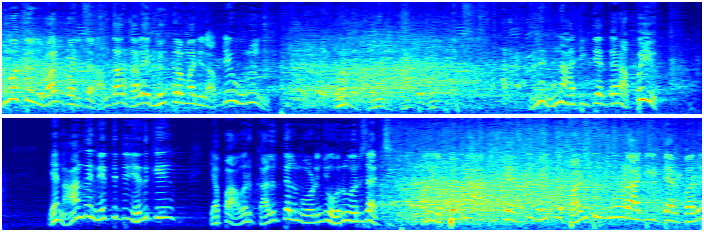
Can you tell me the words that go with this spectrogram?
இருபத்தஞ்சு பாட்டு பாடித்தார் அந்த ஆள் தலையை நிறுத்துற மாதிரி இல்லை. அப்படியே உருளுங்க. என்ன என்ன ஆட்டிக்கிட்டே இருக்காரு அப்பையும். ஏன் நான் தான் நிறுத்திட்டு எதுக்கு? எப்ப அவர் கழுத்தெலும்பு ஒடிஞ்சு ஒரு வருஷம் ஆச்சு. அவர் எப்பயுமே ஆட்டிக்கிட்டே இருக்கு வீட்டில் படுத்திருக்கும் கூட ஆட்டிக்கிட்டே இருப்பாரு.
